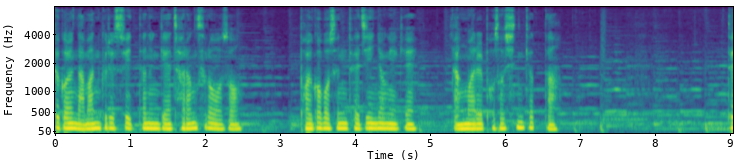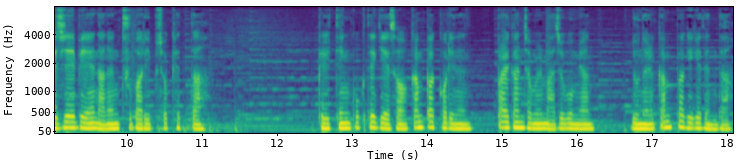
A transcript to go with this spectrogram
그걸 나만 그릴 수 있다는 게 자랑스러워서 벌거벗은 돼지 인형에게 양말을 벗어 신겼다. 돼지에 비해 나는 두 발이 부족했다. 빌딩 꼭대기에서 깜빡거리는 빨간 점을 마주보면 눈을 깜빡이게 된다.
